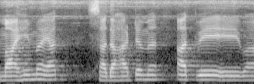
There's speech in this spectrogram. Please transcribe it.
මහිමයත් සදහටම අත්වේවා.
